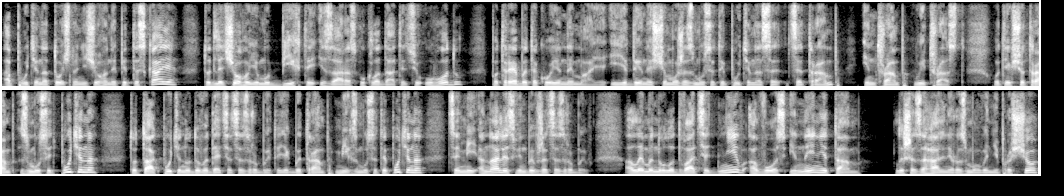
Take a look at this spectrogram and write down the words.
а Путіна точно нічого не підтискає, то для чого йому бігти і зараз укладати цю угоду? Потреби такої немає. І єдине, що може змусити Путіна, це, це Трамп. In Trump we trust. От якщо Трамп змусить Путіна, то так, Путіну доведеться це зробити. Якби Трамп міг змусити Путіна, це мій аналіз, він би вже це зробив. Але минуло 20 днів, а ВОЗ і нині там. Лише загальні розмови ні про що,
